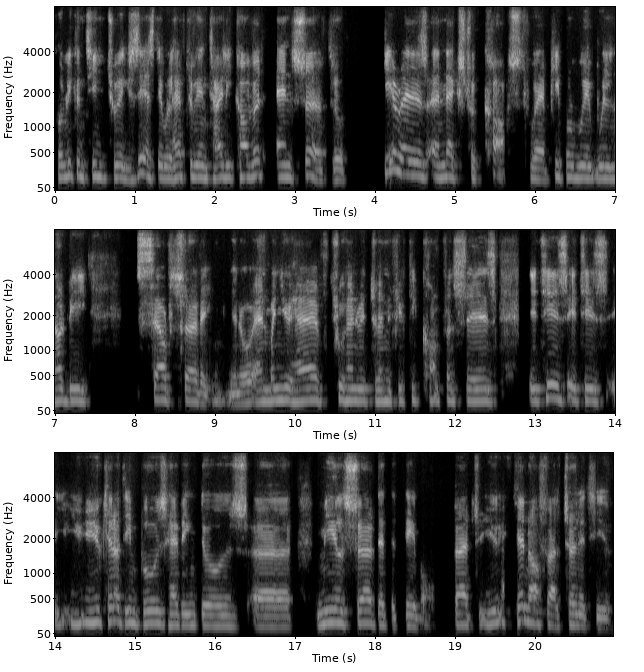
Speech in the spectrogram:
probably continue to exist. They will have to be entirely covered and served. So here is an extra cost where people will, will not be self-serving you know and when you have 200 250 conferences it is it is you, you cannot impose having those uh, meals served at the table but you can offer alternative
